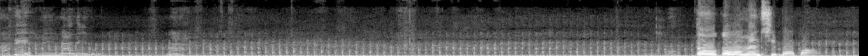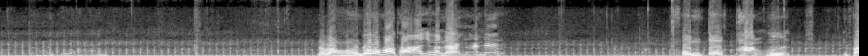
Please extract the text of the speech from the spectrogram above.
มาพี่นี่แม่นี่ดู โตกับว่าแมนสิเบาเอาไว้ดูเอาไว้ๆระวังมือเด้อขอทางอายุหันได้นะอยู่หันเด้อฝนตกพังหมื่นไป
